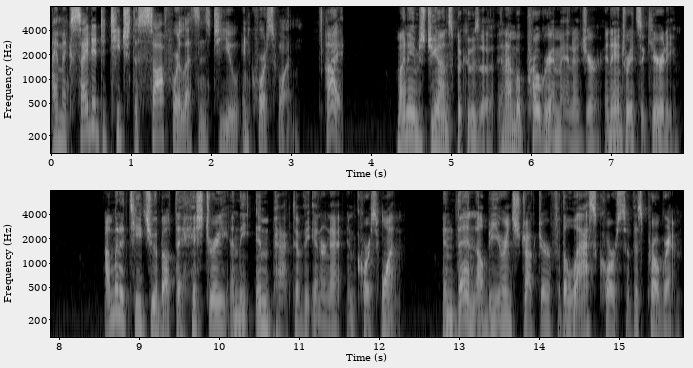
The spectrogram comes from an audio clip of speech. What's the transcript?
I'm excited to teach the software lessons to you in Course 1. Hi, my name's Gian Spicuzza, and I'm a program manager in Android Security. I'm going to teach you about the history and the impact of the internet in Course 1 and then I'll be your instructor for the last course of this program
